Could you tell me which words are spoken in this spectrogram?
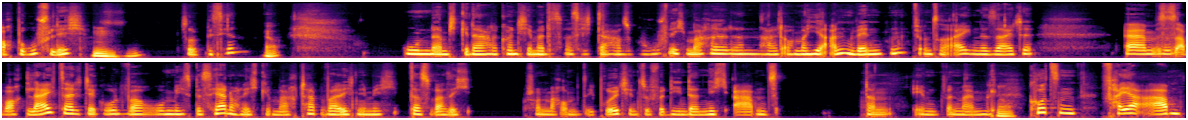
auch beruflich. Mhm. So ein bisschen. Ja. Und da habe ich gedacht, da könnte ich immer das, was ich da so beruflich mache, dann halt auch mal hier anwenden für unsere eigene Seite. Ähm, es ist aber auch gleichzeitig der Grund, warum ich es bisher noch nicht gemacht habe, weil ich nämlich das, was ich schon mache, um die Brötchen zu verdienen, dann nicht abends dann eben in meinem Klar. kurzen Feierabend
